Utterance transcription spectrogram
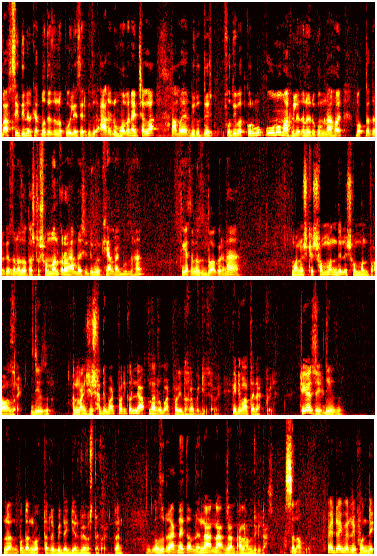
ভাবছি দিনের খেদমতের জন্য কইলেছে আর হুজুর। আর এরকম হবে না, ইনশাল্লাহ। আমরা এর বিরুদ্ধে প্রতিবাদ করব, কোনো মাহফিলে যেন এরকম না হয়। বক্তাদেরকে যেন যথেষ্ট সম্মান করা হয়, আমরা সেটুকু খেয়াল রাখব, হুজুর হ্যাঁ? ঠিক আছে হুজুর? দোয়া করেন হ্যাঁ? মানুষকে সম্মান দিলে সম্মান পাওয়া যায়। জি হুজুর। আর মানুষের সাথে বাটপারি করলে আপনারও বাটপারি ধরা বেরিয়ে যাবে। এটা মাথায় রাখবেন। ঠিক আছে? জি হুজুর। যান প্রধান বক্তার বিদায় দেওয়ার ব্যবস্থা করেন। যান। হুজুর রাগ নাই তো আপনার? না না যান আলহামদুলিল্লাহ। আসসালামু আলাইকুম। এই ড্রাইভারের ফোন দে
